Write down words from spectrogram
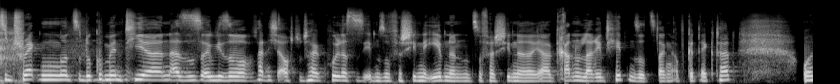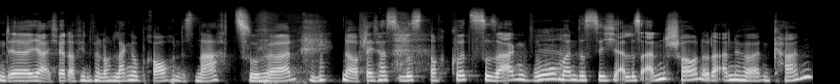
zu tracken und zu dokumentieren. Also es ist irgendwie so, fand ich auch total cool, dass es eben so verschiedene Ebenen und so verschiedene ja, Granularitäten sozusagen abgedeckt hat. Und äh, ja, ich werde auf jeden Fall noch lange brauchen, das nachzuhören. Mhm. Genau, vielleicht hast du Lust, noch kurz zu sagen, wo ja. man das sich alles anschauen oder anhören kann.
